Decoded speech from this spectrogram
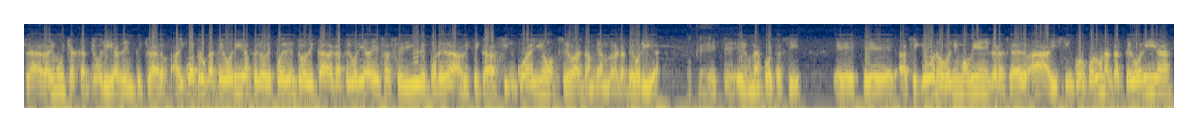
Claro, hay muchas categorías, dentro, claro, hay cuatro categorías, pero después dentro de cada categoría de esas se divide por edad, ¿viste? Cada cinco años se va cambiando la categoría. Okay. Este, es una cosa así. Este, así que bueno, venimos bien, gracias a Dios. Ah, y se incorporó una categoría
